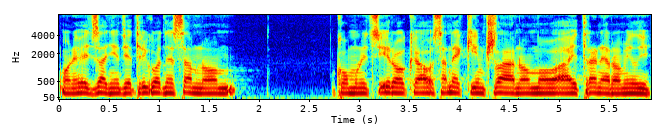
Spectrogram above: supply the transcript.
on je već zadnje dvije, tri godine sa mnom komunicirao kao sa nekim članom, ovaj, trenerom ili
